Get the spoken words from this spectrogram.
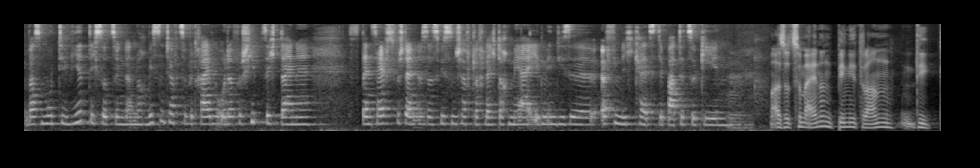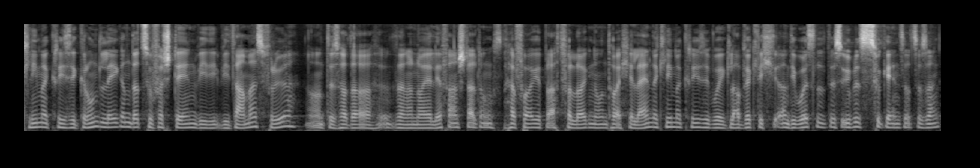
was motiviert dich sozusagen dann noch Wissenschaft zu betreiben oder verschiebt sich deine dein Selbstverständnis als Wissenschaftler vielleicht auch mehr eben in diese Öffentlichkeitsdebatte zu gehen? Also zum einen bin ich dran, die Klimakrise grundlegender zu verstehen wie, wie damals, früher. Und das hat auch eine neue Lehrveranstaltung hervorgebracht, Verleugnung und Heuchelei in der Klimakrise, wo ich glaube, wirklich an die Wurzel des Übels zu gehen sozusagen.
